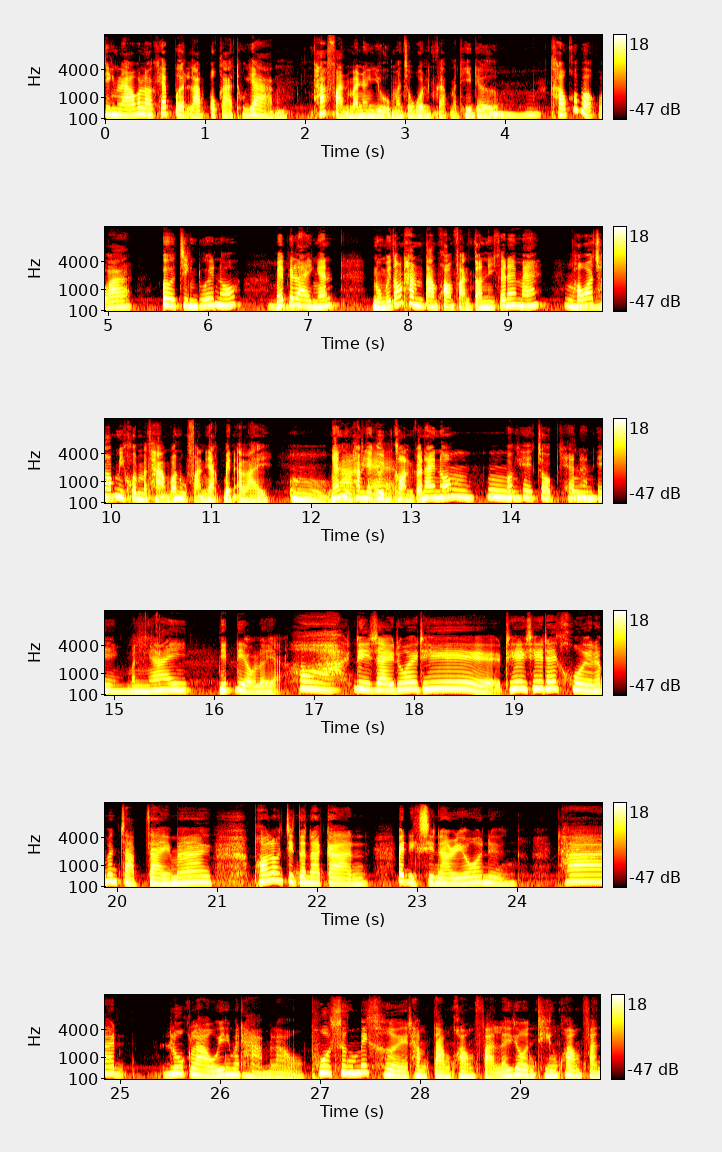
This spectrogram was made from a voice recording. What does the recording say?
ริง ๆ แล้วเราแค่เปิดรับโอกาสทุกอย่าง ถ้าฝันมันยังอยู่มันจะวนกลับมาที่เดิม เขาก็บอกว่า เออจริงด้วยเนาะ ไม่เป็นไรงั้น หนูไม่ต้องทำตามความฝันตอนนี้ก็ได้ไหมเพราะว่าชอบมีคนมาถามว่าหนูฝันอยากเป็นอะไรอืมงั้นหนูทำอย่างอื่นก่อนก็ได้เนาะอืมอืมโอเค จบแค่นั้นเองมันง่ายนิดเดียวเลยอะโอ้ดีใจด้วยที่ที่ที่ได้คุยแล้วมันจับใจมาก เพราะลองจินตนาการเป็นอีกซีนารีโอหนึ่ง ถ้าลูกเราวิ่งมาถามเรา ผู้ซึ่งไม่เคยทำตามความฝันและโยนทิ้งความฝัน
